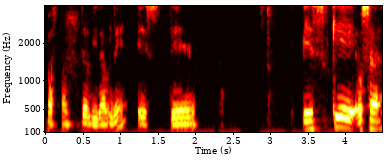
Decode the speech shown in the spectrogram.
bastante olvidable, este, es que, o sea,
